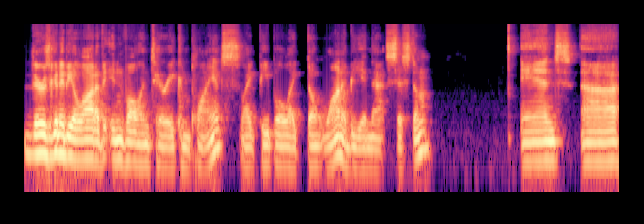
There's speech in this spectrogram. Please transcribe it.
there's going to be a lot of involuntary compliance like people like don't want to be in that system. And uh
